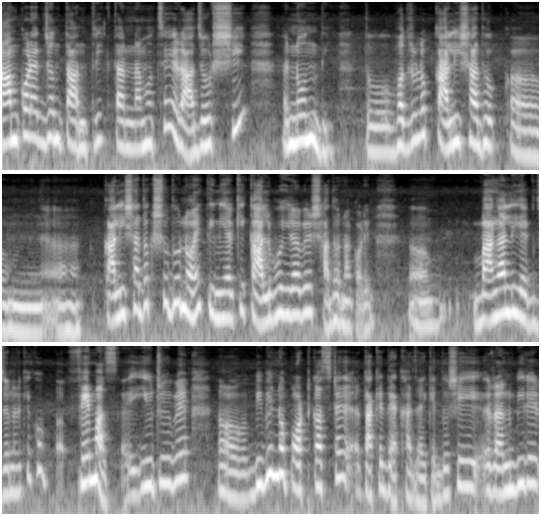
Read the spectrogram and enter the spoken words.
নাম করা একজন তান্ত্রিক, তার নাম হচ্ছে রাজর্ষি নন্দী। তো ভদ্রলোক কালী সাধক কালী সাধক শুধু নয়, তিনি আর কি কালভৈরবের সাধনা করেন। বাঙালি একজন আর কি খুব ফেমাস ইউটিউবে বিভিন্ন পডকাস্টে তাকে দেখা যায়। কিন্তু সেই রণবীরের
